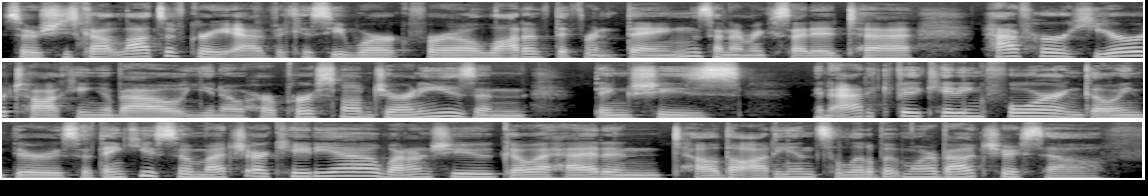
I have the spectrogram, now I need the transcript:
So she's got lots of great advocacy work for a lot of different things. And I'm excited to have her here talking about, you know, her personal journeys and things she's been advocating for and going through. So thank you so much, Arcadia. Why don't you go ahead and tell the audience a little bit more about yourself?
